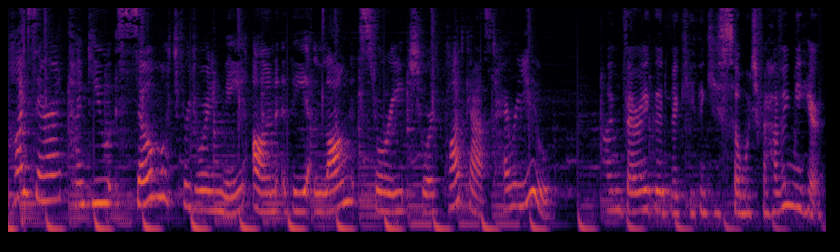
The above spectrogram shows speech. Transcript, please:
Hi, Sarah. Thank you so much for joining me on the Long Story Short podcast. How are you? I'm very good, Vicky. Thank you so much for having me here.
